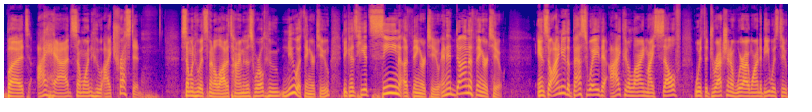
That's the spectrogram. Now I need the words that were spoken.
But I had someone who I trusted someone who had spent a lot of time in this world who knew a thing or two because he had seen a thing or two and had done a thing or two. And so I knew the best way that I could align myself with the direction of where I wanted to be was to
